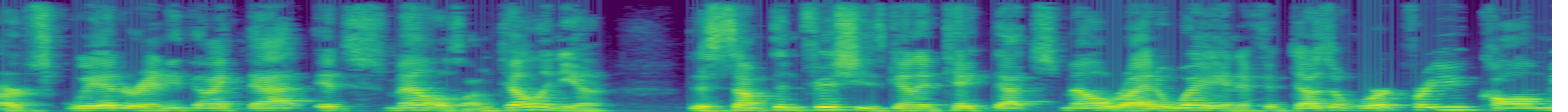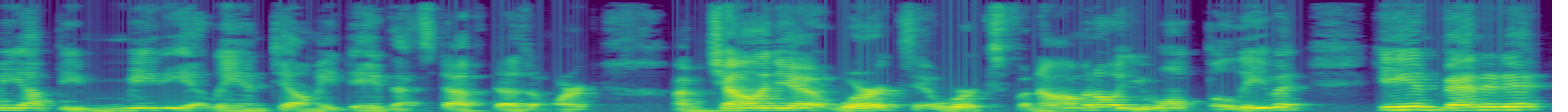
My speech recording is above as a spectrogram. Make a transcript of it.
or squid or anything like that, it smells. I'm telling you, this something fishy is going to take that smell right away. And if it doesn't work for you, call me up immediately and tell me, Dave, that stuff doesn't work. I'm telling you, it works. It works phenomenal. You won't believe it. He invented it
